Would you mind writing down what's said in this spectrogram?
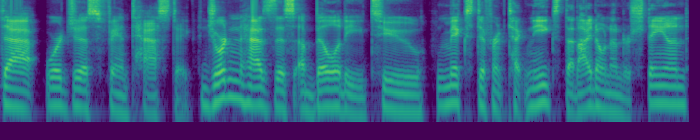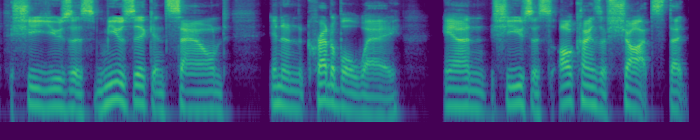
that were just fantastic. Jordyn has this ability to mix different techniques that I don't understand. She uses music and sound in an incredible way. And she uses all kinds of shots that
